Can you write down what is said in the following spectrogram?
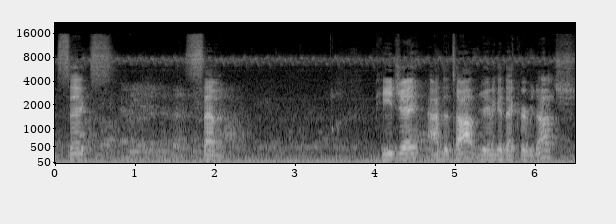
six, seven. PJ at the top. You're gonna get that Kirby Dach.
